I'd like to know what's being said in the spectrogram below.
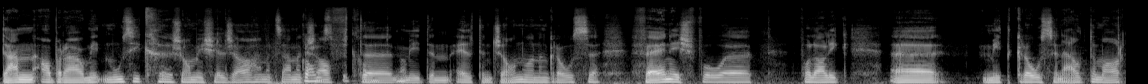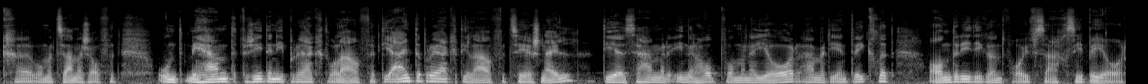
dann aber auch mit Musikern, Jean-Michel Jarre haben wir zusammen ganz geschafft, bekannt, äh, ja. mit dem Elton John, der ein grosser Fan ist von, äh, von Lalik, mit grossen Automarken, wo wir zusammen arbeiten. Und wir haben verschiedene Projekte, die laufen. Die einen Projekte laufen sehr schnell. Die haben wir innerhalb von einem Jahr haben wir die entwickelt. Andere, die gehen fünf, sechs, sieben Jahre.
